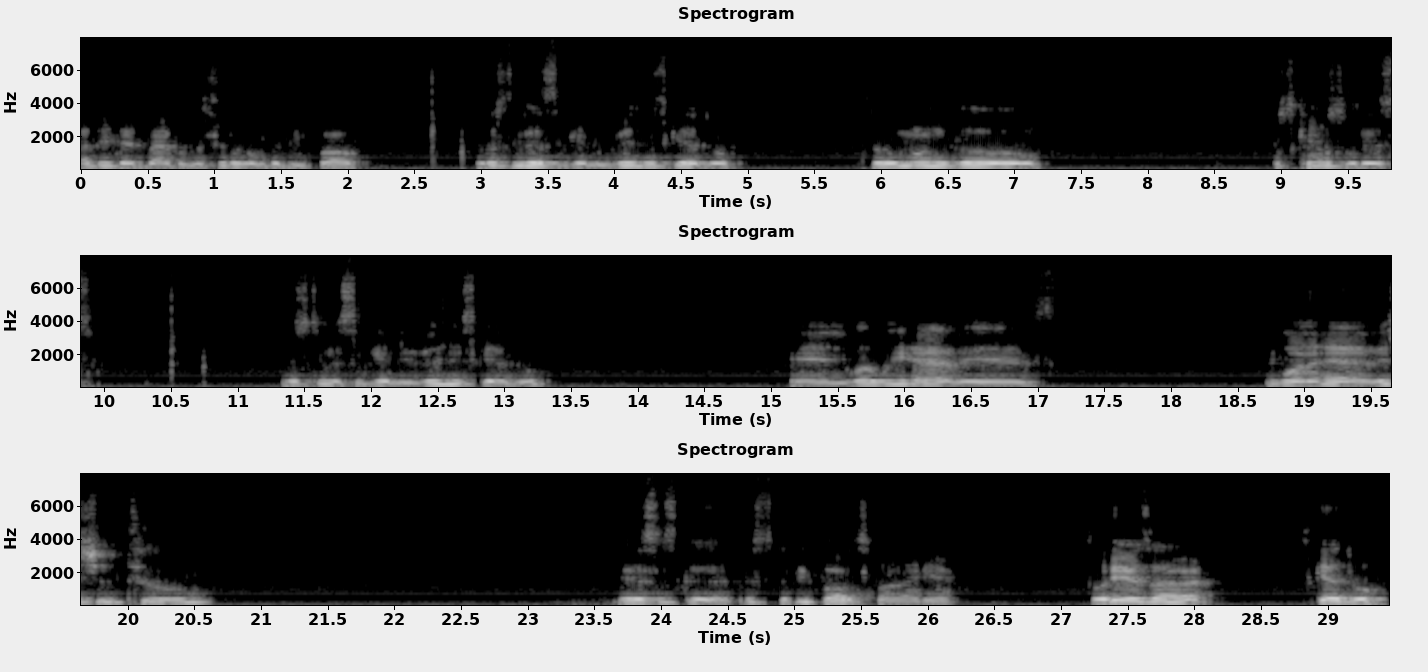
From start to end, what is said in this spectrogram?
I did that backwards. I should have gone with the default. So let's do this again, revision schedule. So we want to go, let's cancel this. Let's do this again, revision schedule. And what we have is we want to have issue two. This is good. This is the default is fine here. So here's our schedule.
